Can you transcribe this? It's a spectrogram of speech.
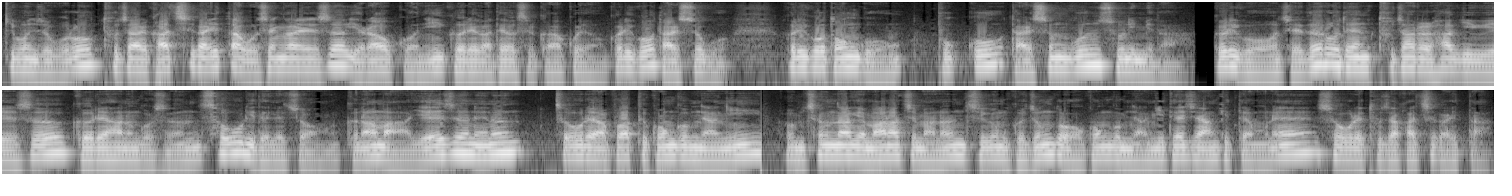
기본적으로 투자할 가치가 있다고 생각해서 19건이 거래가 되었을 것 같고요. 그리고 달서구, 그리고 동구, 북구, 달성군 순입니다. 그리고 제대로 된 투자를 하기 위해서 거래하는 곳은 서울이 되겠죠. 그나마 예전에는 서울의 아파트 공급량이 엄청나게 많았지만 은 지금 그 정도 공급량이 되지 않기 때문에 서울의 투자 가치가 있다.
